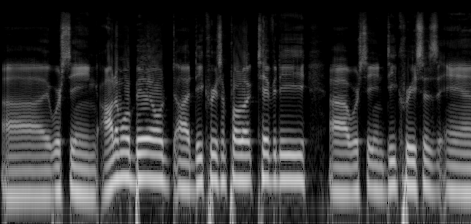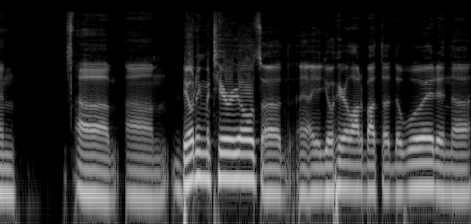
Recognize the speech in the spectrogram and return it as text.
uh, we're seeing automobile uh, decrease in productivity. Uh, we're seeing decreases in uh, um, building materials. Uh, uh, you'll hear a lot about the the wood and the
